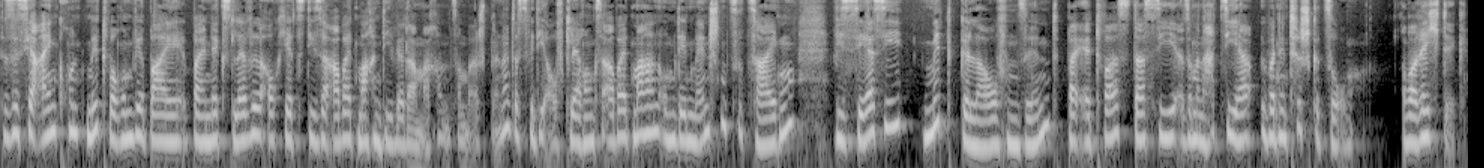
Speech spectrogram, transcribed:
Das ist ja ein Grund mit, warum wir bei, bei Next Level auch jetzt diese Arbeit machen, die wir da machen zum Beispiel. Ne? Dass wir die Aufklärungsarbeit machen, um den Menschen zu zeigen, wie sehr sie mitgelaufen sind bei etwas, das sie, also man hat sie ja über den Tisch gezogen. Aber richtig.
